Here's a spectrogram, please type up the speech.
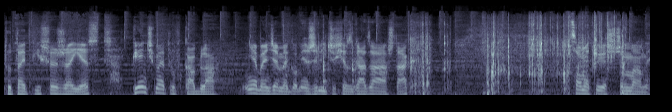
Tutaj pisze, że jest 5 metrów kabla. Nie będziemy go mierzyli, czy się zgadza aż tak. Co my tu jeszcze mamy?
